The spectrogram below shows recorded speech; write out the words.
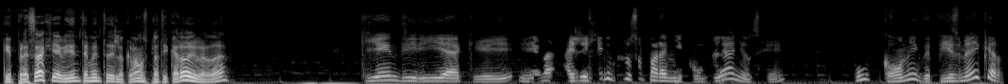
que presagia evidentemente de lo que vamos a platicar hoy, ¿verdad? ¿Quién diría que iba a elegir incluso para mi cumpleaños, eh? Un cómic de Peacemaker.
